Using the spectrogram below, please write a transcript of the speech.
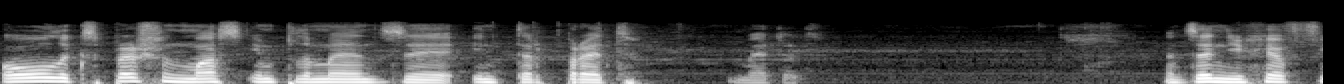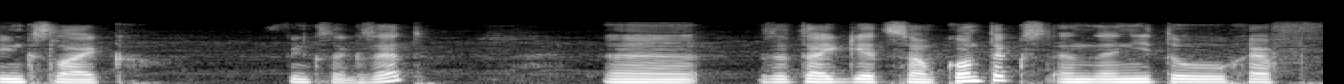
all expression must implement the interpret method. And then you have things like things like that. Uh, that I get some context and I need to have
